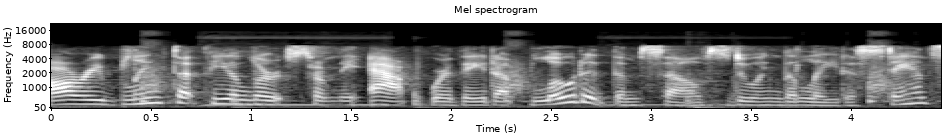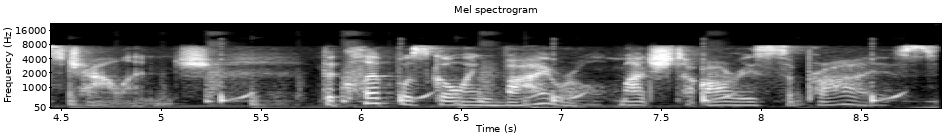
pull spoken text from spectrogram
Ari blinked at the alerts from the app where they'd uploaded themselves doing the latest dance challenge. The clip was going viral, much to Ari's surprise.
